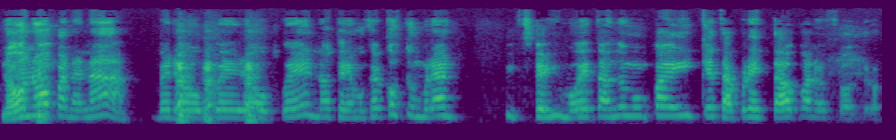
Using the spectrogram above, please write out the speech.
No, no, para nada. Pero, pero pues nos tenemos que acostumbrar. Seguimos estando en un país que está prestado para nosotros,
